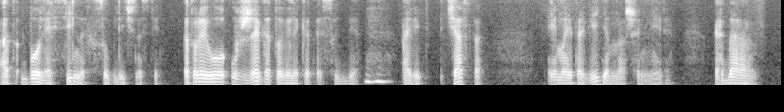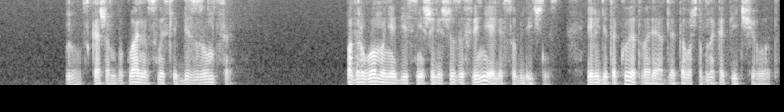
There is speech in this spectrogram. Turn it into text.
от более сильных субличностей, которые его уже готовили к этой судьбе. Угу. А ведь часто, и мы это видим в нашем мире, когда, ну, скажем, в буквальном смысле безумцы, по-другому не объяснишь, или шизофрения, или субличность. И люди такое творят для того, чтобы накопить чего-то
